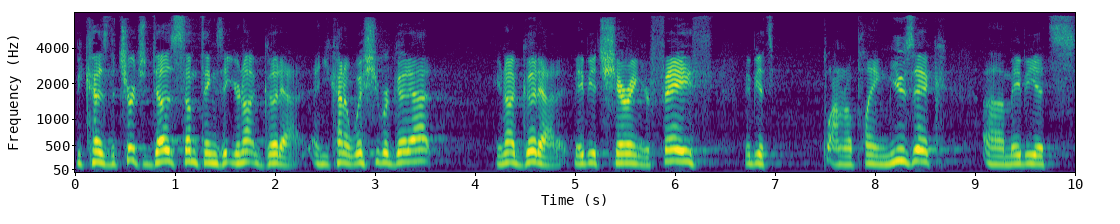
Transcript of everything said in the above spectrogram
because the church does some things that you're not good at and you kind of wish you were good at. You're not good at it. Maybe it's sharing your faith. Maybe it's, I don't know, playing music. Uh, maybe it's,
